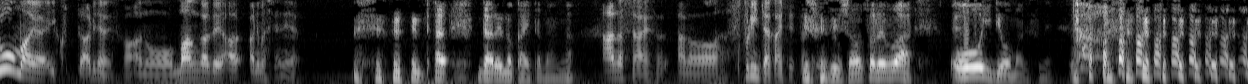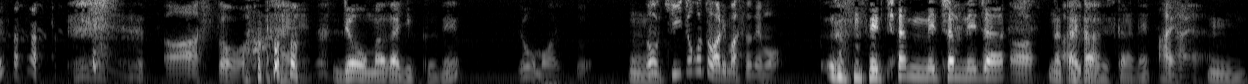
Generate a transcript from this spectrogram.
馬や行くってあれじゃないですか？あの、漫画であありましたよね。だ誰の書いた漫画？あのさ、あれですあの、スプリンター書いてるやつ。でしょ？それは、え大井龍馬ですね。ああ、そう。はい。龍馬が行くね。龍馬が行く。うん。の聞いたことはありますよ、でも。めちゃめちゃメジャーあなタイトルですからね。はいはいはい。うん。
